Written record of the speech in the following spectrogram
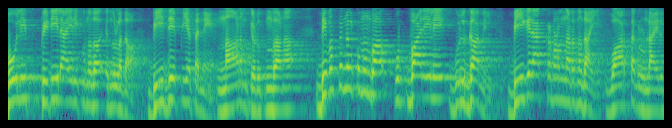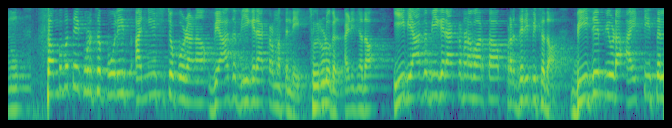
പോലീസ് പിടിയിലായിരിക്കുന്നത് എന്നുള്ളത് ബി ജെ പിയെ തന്നെ നാണം കെടുത്തുന്നതാണ്. ദിവസങ്ങൾക്ക് മുമ്പ് കുപ്വാരയിലെ ഗുൽഗാമിൽ ഭീകരാക്രമണം നടന്നതായി വാർത്തകളുണ്ടായിരുന്നു. സംഭവത്തെക്കുറിച്ച് പോലീസ് അന്വേഷിച്ചപ്പോഴാണ് വ്യാജ ഭീകരാക്രമണത്തിന്റെ ചുരുളുകൾ അഴിഞ്ഞത്. ഈ വ്യാജ ഭീകരാക്രമണ വാർത്ത പ്രചരിപ്പിച്ചത് ബി ജെ പിയുടെ ഐ ടി സെൽ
